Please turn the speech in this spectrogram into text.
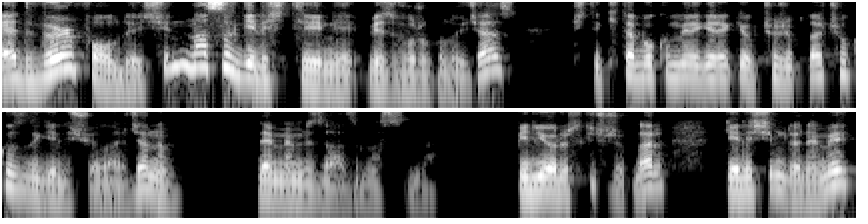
adverb olduğu için nasıl geliştiğini biz vurgulayacağız. İşte kitap okumaya gerek yok. Çocuklar çok hızlı gelişiyorlar canım dememiz lazım aslında biliyoruz ki çocuklar gelişim dönemi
